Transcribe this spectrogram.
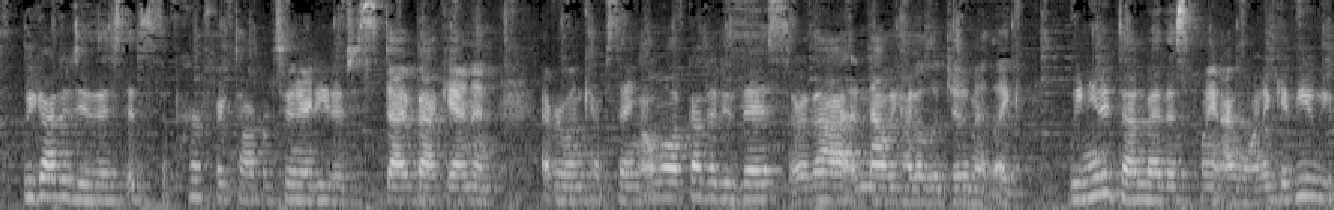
we got to do this. It's the perfect opportunity to just dive back in. And everyone kept saying, oh, well, I've got to do this or that. And now we had a legitimate, like, we need it done by this point. I want to give you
